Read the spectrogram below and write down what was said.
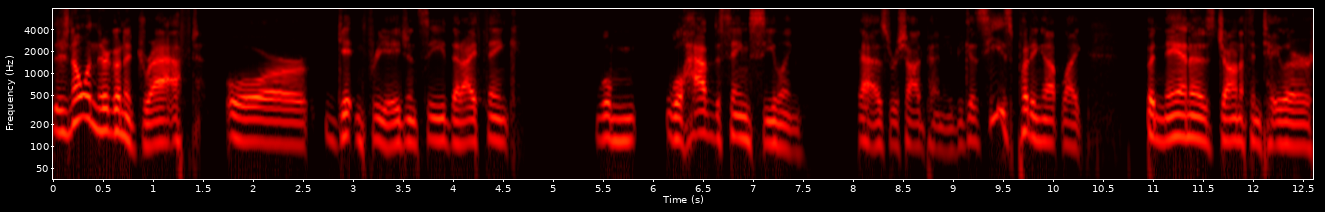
there's no one they're going to draft or get in free agency that I think will will have the same ceiling as Rashad Penny because he's putting up like bananas Jonathan Taylor,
